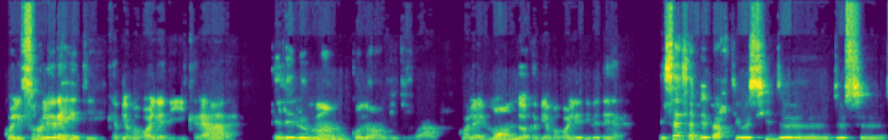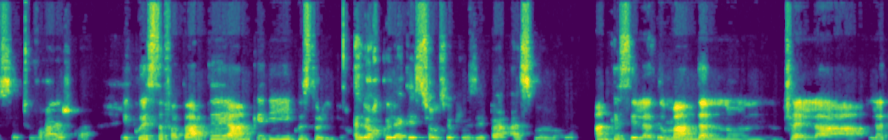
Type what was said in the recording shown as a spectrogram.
Quali sono le reti che abbiamo voglia di creare? Quel est le monde qu'on a envie de voir? Qual è il mondo che abbiamo voglia di vedere? Et ça, ça fait partie aussi de, de ce- cet ouvrage. Quoi. E questo fa parte anche di questo libro. Alors que la question ne se posait pas à ce moment-là. Anche se la domanda non, cioè la, la-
